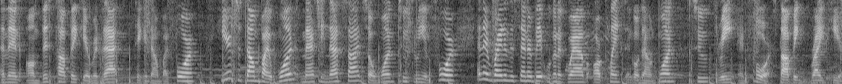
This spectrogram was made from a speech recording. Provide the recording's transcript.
and then on this topic, get rid of that, take it down by four. Here, just down by one, matching that side, so one, two, three, and four. And then right in the center bit, we're gonna grab our planks and go down one, two, three, and four, stopping right here.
